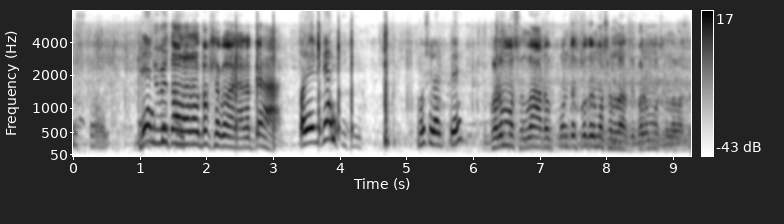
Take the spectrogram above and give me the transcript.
কিছু হয় দেন ইউটিউবে তো আর এরা ব্যবসা করে না এরা দেখা। এর দেন কি কি? মশলার ভিতরে গরম মশলা আরও পঞ্চাশ পদের মশলা আছে গরম মশলা আছে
